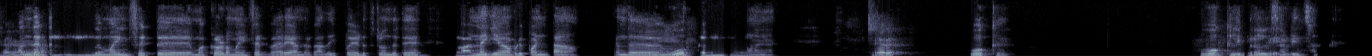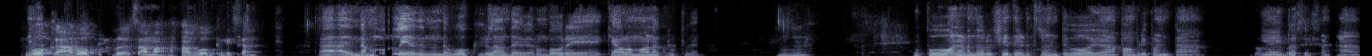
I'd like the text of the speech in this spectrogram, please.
அந்த டைம் மைண்ட் செட் மக்களோட மைண்ட் செட் வேறையா இருந்திருக்கும் அதை இப்ப எடுத்துட்டு வந்துட்டு அன்னைக்கு அப்படி பண்ணிட்டான். அந்த. ஓக் அப்படின்னு சொல்லுவானுங்க. ஓக்கு ஓக் லிபரல்ஸ் அப்படின்னு அஹ் அது நம்ம ஊர்லயே இந்த ஓக்குகள்லாம் வந்து ரொம்ப ஒரு கேவலமான குரூப்புங்க எப்போவோ நடந்த ஒரு விஷயத்தை எடுத்துட்டு வந்துட்டு ஓ இவன் அப்பா அப்படி பண்ணிட்டான் இவன் இப்ப பண்ணிட்டான்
